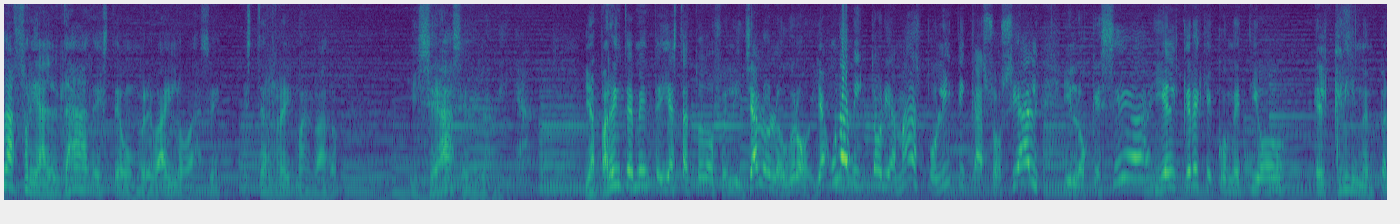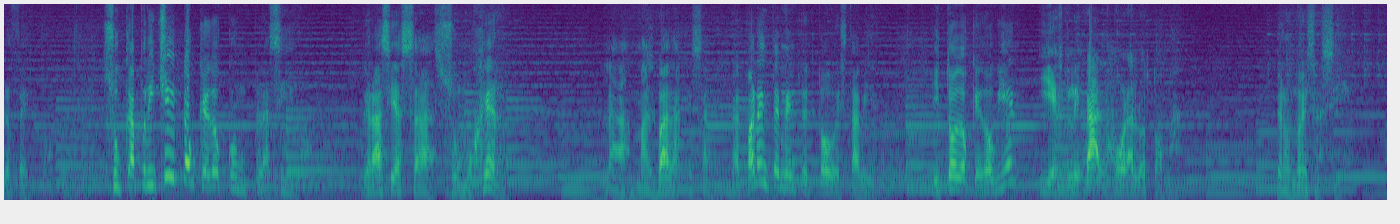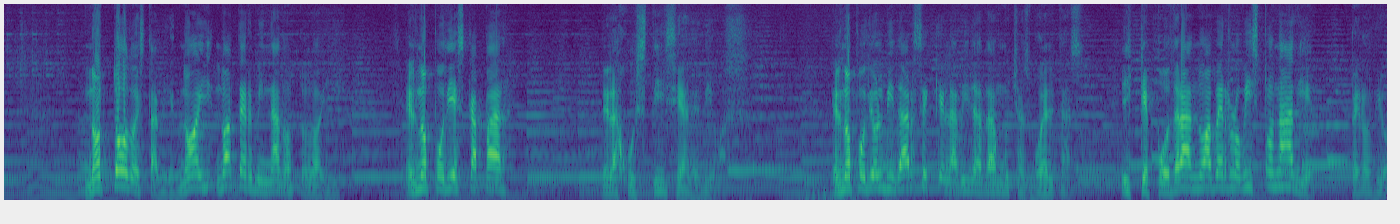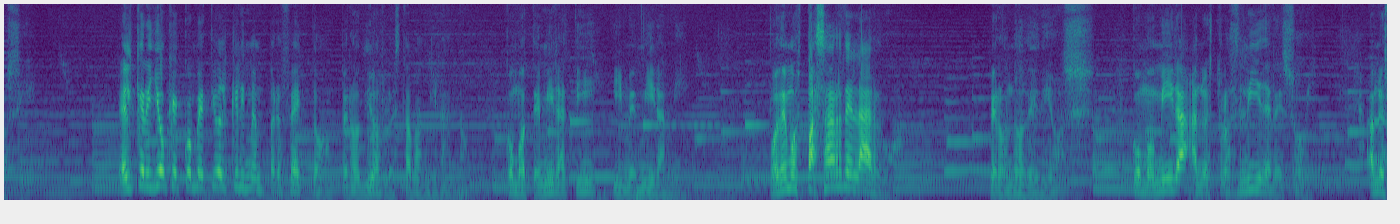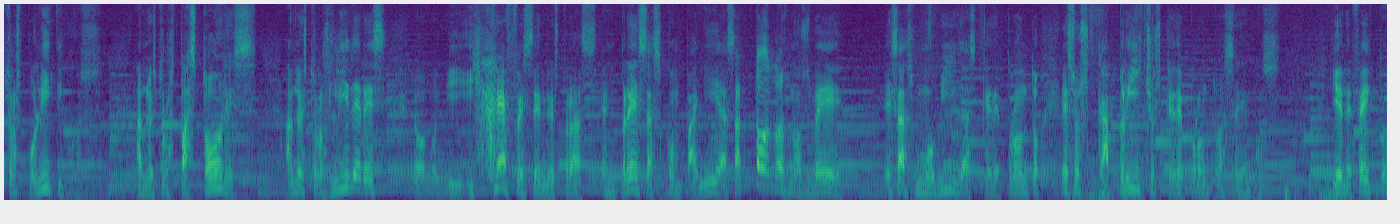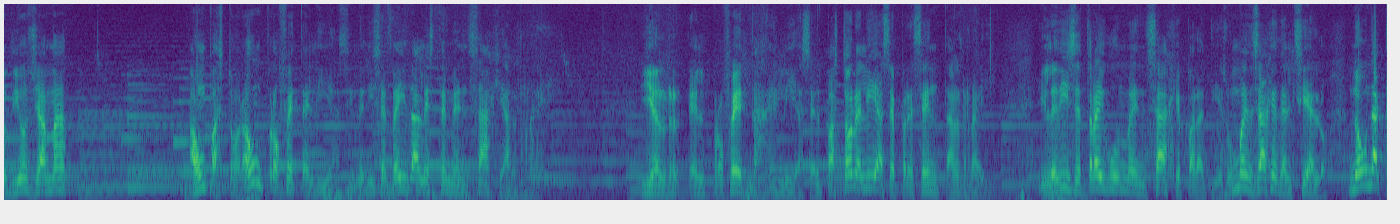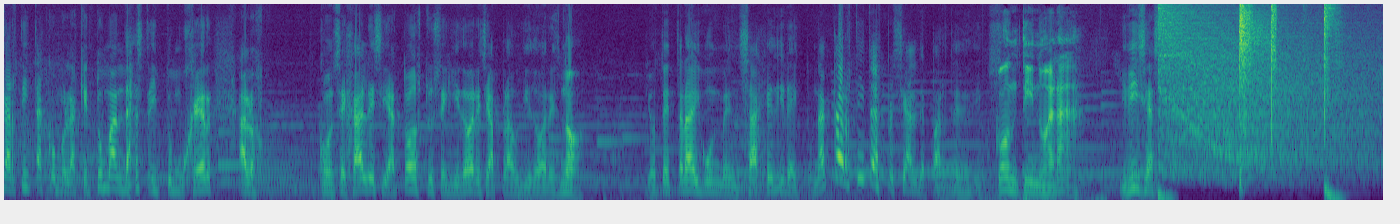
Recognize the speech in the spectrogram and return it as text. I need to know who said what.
Speaker 1: una frialdad este hombre va y lo hace, este rey malvado, y se hace de la viña. Y aparentemente ya está todo feliz, ya lo logró, ya una victoria más política, social y lo que sea, y él cree que cometió el crimen perfecto. Su caprichito quedó complacido gracias a su mujer, la malvada Jezabel. Aparentemente todo está bien y todo quedó bien y es legal, ahora lo toma. Pero no es así. No todo está bien, no, ha terminado todo allí. Él no podía escapar de la justicia de Dios. Él no podía olvidarse que la vida da muchas vueltas y que podrá no haberlo visto nadie, pero Dios sí. Él creyó que cometió el crimen perfecto, pero Dios lo estaba mirando, como te mira a ti y me mira a mí. Podemos pasar de largo, pero no de Dios, como mira a nuestros líderes hoy, a nuestros políticos, a nuestros pastores, a nuestros líderes y, jefes de nuestras empresas, compañías, a todos nos ve esas movidas que de pronto, esos caprichos que de pronto hacemos. Y en efecto, Dios llama a un pastor, a un profeta Elías, y le dice, ve y dale este mensaje al rey. Y el, el profeta Elías, el pastor Elías se presenta al rey y le dice, traigo un mensaje para ti, es un mensaje del cielo, no una cartita como la que tú mandaste y tu mujer a los concejales y a todos tus seguidores y aplaudidores. No, yo te traigo un mensaje directo, una cartita especial de parte de Dios.
Speaker 2: Continuará.
Speaker 1: Y dice así.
